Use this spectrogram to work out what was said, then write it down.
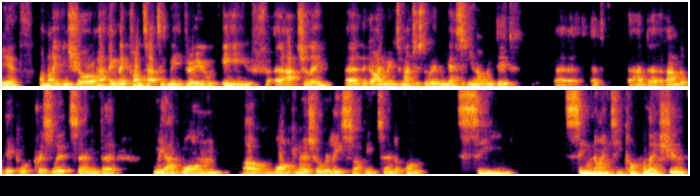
Yes. I'm not even sure. I think they contacted me through Eve, uh, actually, uh, the guy I moved to Manchester with. And yes, you know, we did, uh, had a band up here called Chrysalids, and uh, we had one uh, one commercial release. I think it turned up on C C90 compilation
